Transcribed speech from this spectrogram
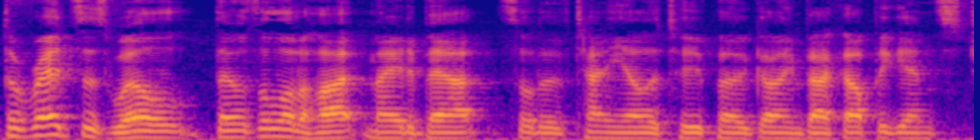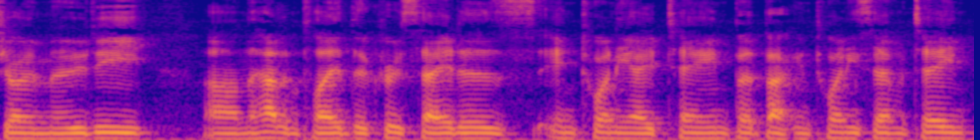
The Reds as well. There was a lot of hype made about sort of Taniela Tupou going back up against Joe Moody. Um, they hadn't played the Crusaders in 2018, but back in 2017,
